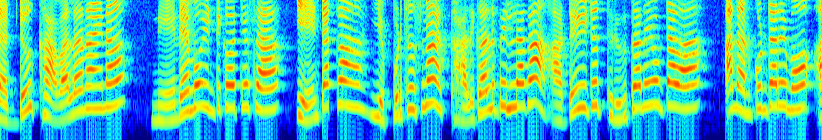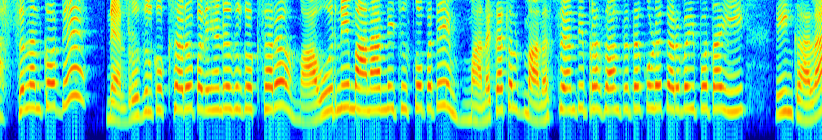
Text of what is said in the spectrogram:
లడ్డు కావాలా నాయనా? నేనేమో ఇంటికి వచ్చేసా. ఏంటక్క? ఎప్పుడు చూసినా కాలికాల పిల్లగా అటు ఇటు తిరుగుతూనే ఉంటావా? అని అనుకుంటారేమో. అస్సలు అనుకోద్దే. నెల రోజులకు ఒకసారో పదిహేను రోజులకు ఒకసారో మా ఊరిని మా నాన్నని చూసుకోకపోతే మనకు అసలు మనశ్శాంతి ప్రశాంతత కూడా కరువైపోతాయి. ఇంకా అలా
